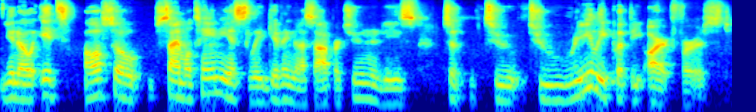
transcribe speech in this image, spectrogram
you know it's also simultaneously giving us opportunities to to to really put the art first.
